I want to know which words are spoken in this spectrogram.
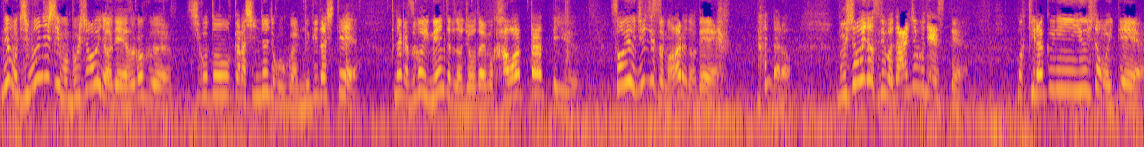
でも自分自身も部署移動ですごく仕事からしんどいところから抜け出して、なんかすごいメンタルの状態も変わったっていう、そういう事実もあるので、なんだろう、部署移動すれば大丈夫ですって、まあ、気楽に言う人もいて、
